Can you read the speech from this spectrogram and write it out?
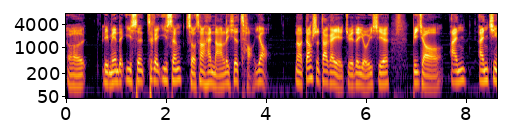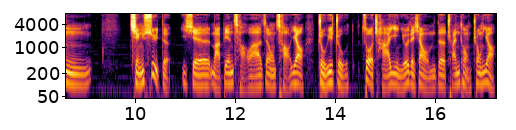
呃，里面的医生，这个医生手上还拿了一些草药，那当时大概也觉得有一些比较安安静情绪的一些马鞭草啊，这种草药煮一煮。做茶饮有点像我们的传统中药，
